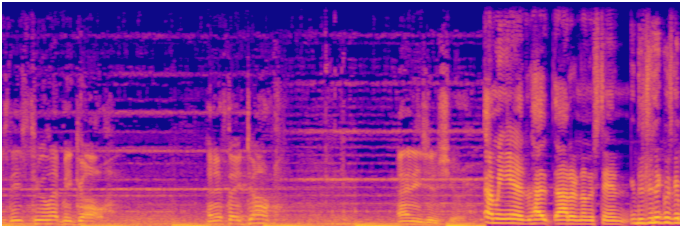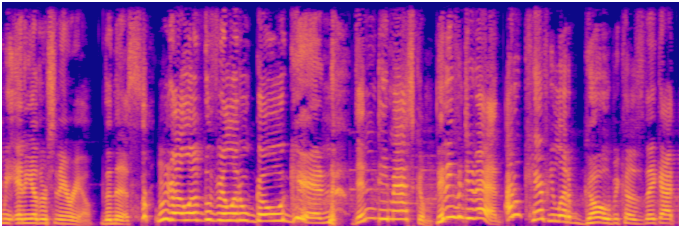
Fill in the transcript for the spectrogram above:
as these two let me go. And if they don't, I need you to shoot her. I mean, I, I don't understand. Did you think it was gonna be any other scenario than this? we gotta let the villain go again. Didn't demask him. Didn't even do that. I don't care if you let him go because they got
